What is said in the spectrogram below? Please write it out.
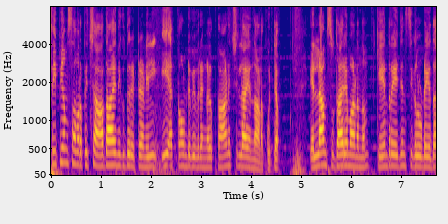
സി പി എം സമർപ്പിച്ച ആദായ നികുതി റിട്ടേണിൽ ഈ അക്കൗണ്ട് വിവരങ്ങൾ കാണിച്ചില്ല എന്നാണ് കുറ്റം. എല്ലാം സുതാര്യമാണെന്നും കേന്ദ്ര ഏജൻസികളുടേത്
